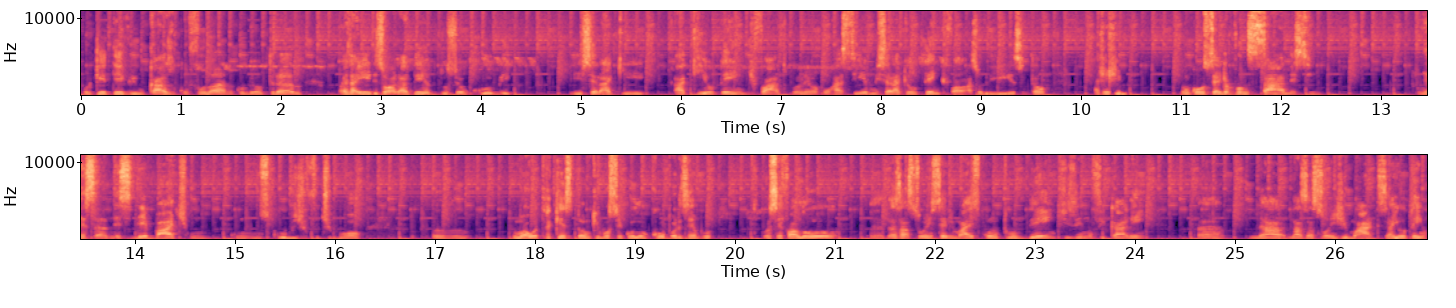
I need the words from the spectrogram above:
porque teve um caso com fulano, com Beltrano, mas aí eles olham dentro do seu clube e será que aqui eu tenho de fato problema com racismo? E será que eu tenho que falar sobre isso? Então, a gente não consegue avançar nesse, nessa, nesse debate com, com os clubes de futebol. Uh, uma outra questão que você colocou, por exemplo, você falou uh, das ações serem mais contundentes e não ficarem uh, na, nas ações de marketing. Aí eu tenho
